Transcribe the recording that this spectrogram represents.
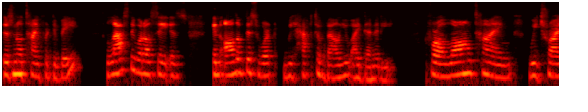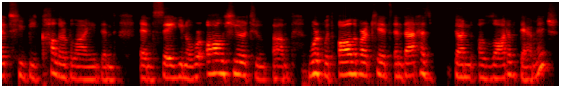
there's no time for debate. Lastly, what I'll say is in all of this work, we have to value identity. For a long time, we try to be colorblind and and say, you know, we're all here to um, work with all of our kids, and that has done a lot of damage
